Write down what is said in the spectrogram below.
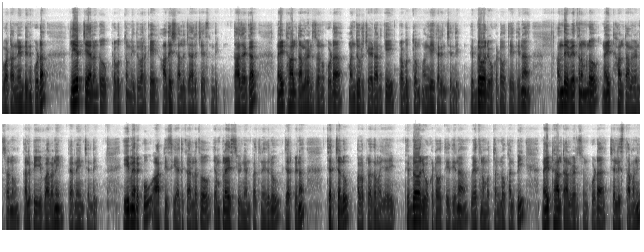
వాటన్నింటిని కూడా క్లియర్ చేయాలంటూ ప్రభుత్వం ఇదివరకే ఆదేశాలు జారీ చేసింది. తాజాగా నైట్ హాల్ట్ అలవెన్స్లను కూడా మంజూరు చేయడానికి ప్రభుత్వం అంగీకరించింది. ఫిబ్రవరి ఒకటవ తేదీన అందే వేతనంలో నైట్ హాల్ట్ అలవెన్స్లను కలిపి ఇవ్వాలని నిర్ణయించింది. ఈ మేరకు ఆర్టీసీ అధికారులతో ఎంప్లాయీస్ యూనియన్ ప్రతినిధులు జరిపిన చర్చలు ఫలప్రదమయ్యాయి. ఫిబ్రవరి ఒకటవ తేదీన వేతన మొత్తంలో కలిపి నైట్ హాల్ట్ అలవెన్స్ను కూడా చెల్లిస్తామని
